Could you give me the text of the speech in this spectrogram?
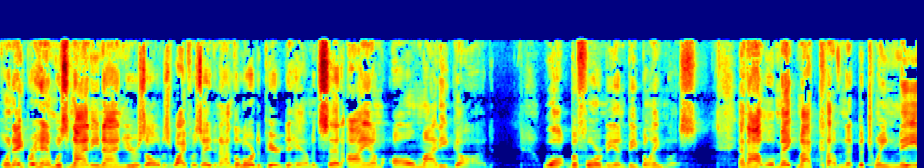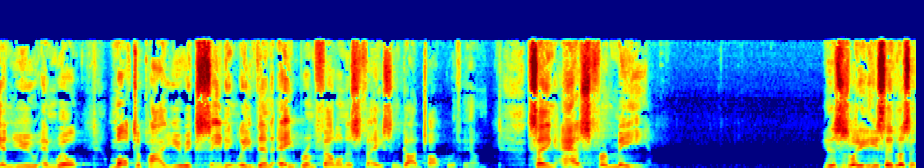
when Abraham was 99 years old, his wife was 89, the Lord appeared to him and said, I am Almighty God. Walk before me and be blameless. And I will make my covenant between me and you and will multiply you exceedingly. Then Abram fell on his face, and God talked with him, saying, As for me, this is what he, he said, listen,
